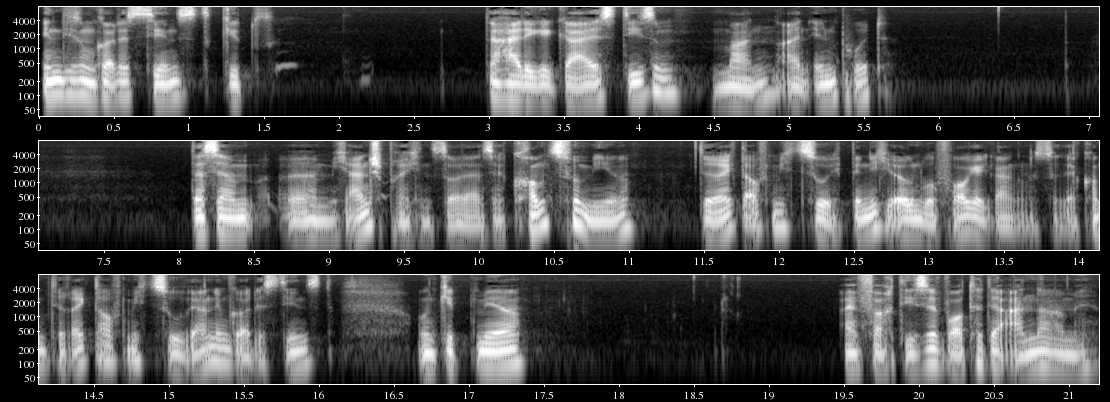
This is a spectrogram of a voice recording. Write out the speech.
In diesem Gottesdienst gibt der Heilige Geist diesem Mann einen Input, dass er äh, mich ansprechen soll. Also er kommt zu mir, direkt auf mich zu. Ich bin nicht irgendwo vorgegangen. Also er kommt direkt auf mich zu während dem Gottesdienst und gibt mir einfach diese Worte der Annahme.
